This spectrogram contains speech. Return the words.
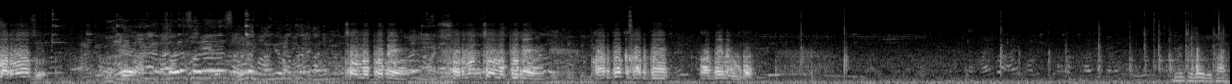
परवाज च्या वतीने सर्वांच्या वतीने हार्दिक हार्दिक अभिनंदन. मी फिरवतो थांब.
